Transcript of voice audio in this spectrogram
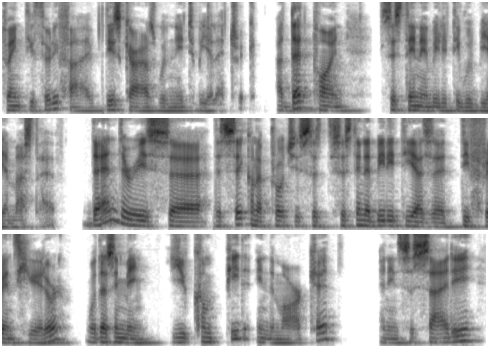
2035, these cars will need to be electric. At that point, sustainability will be a must have. Then there is uh, the second approach is sustainability as a differentiator. What does it mean? You compete in the market and in society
